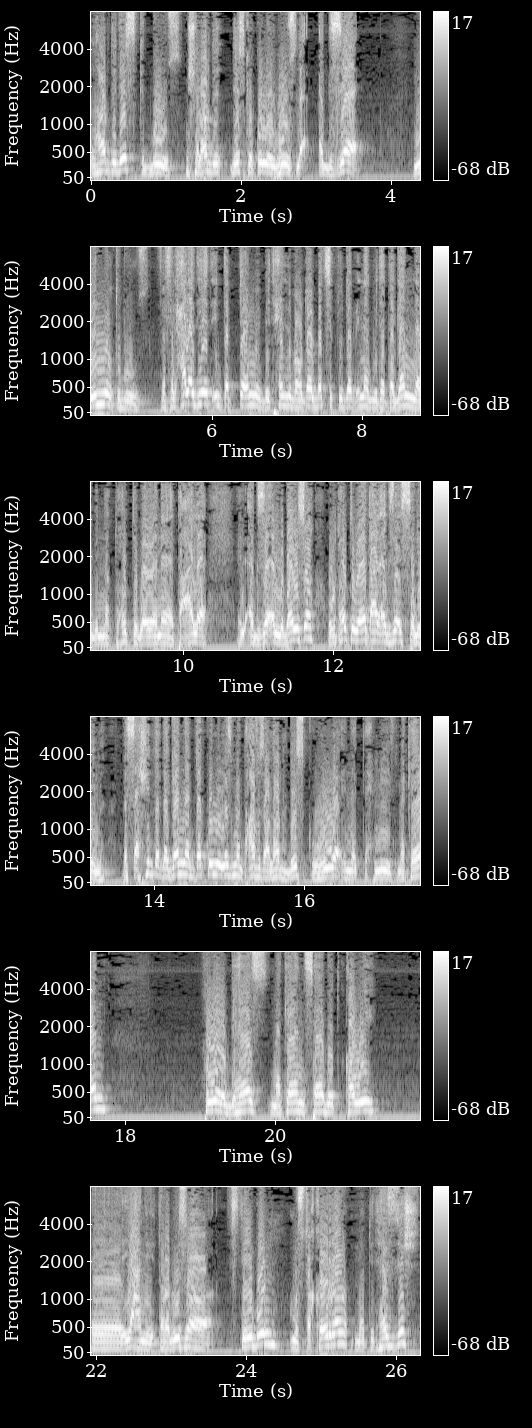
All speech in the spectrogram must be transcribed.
ال hard disk تبوظ. مش ال hard disk كله يبوظ لأ أجزاء منه تبوظ. ففي الحالة ديت أنت بتعمل بتحل موضوع ال bad sector ده بإنك بتتجنب إنك تحط بيانات على الأجزاء اللي بايظة وبتحط بيانات على الأجزاء السليمة. بس عشان تتجنب ده كله لازم تحافظ على ال hard disk وهو إنك تحميه في مكان هو والجهاز مكان ثابت قوي آه، يعني ترابيزة stable مستقرة ما بتتهزش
